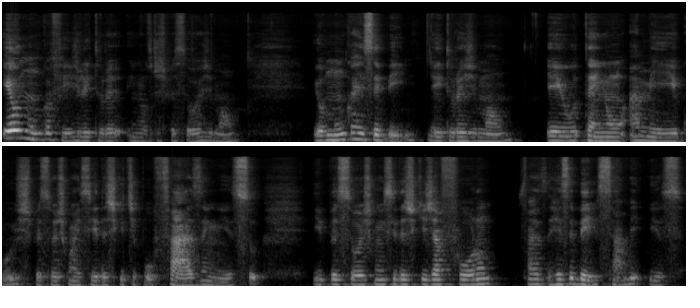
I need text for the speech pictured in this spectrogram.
eu nunca fiz leitura em outras pessoas de mão. Eu nunca recebi leituras de mão. eu tenho amigos, pessoas conhecidas que, tipo, fazem isso. E pessoas conhecidas que já foram faz, receber, sabe? Isso.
